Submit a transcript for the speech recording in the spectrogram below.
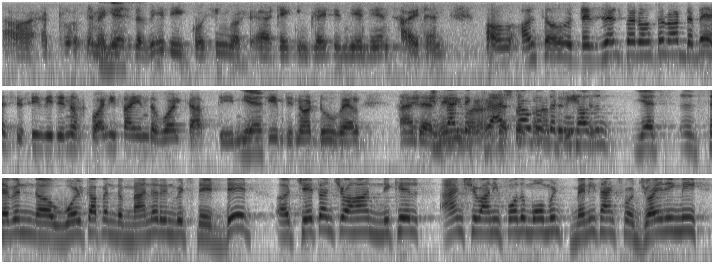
uh, approach and against Yes. the way the coaching was uh, taking place in the Indian side. And uh, also the results were also not the best. You see, we did not qualify in the World Cup. The Indian Yes. team did not do well. And, uh, In fact, they crashed out of the reasons. 2000 yes uh, seven uh, World Cup and the manner in which they did. Uh, Chetan Chauhan, Nikhil, and Shivani for the moment. Many thanks for joining me.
